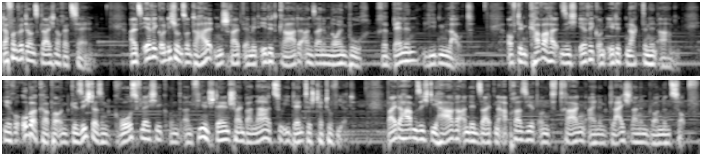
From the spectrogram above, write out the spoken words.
Davon wird er uns gleich noch erzählen. Als Erik und ich uns unterhalten, schreibt er mit Edith gerade an seinem neuen Buch Rebellen lieben laut. Auf dem Cover halten sich Erik und Edith nackt in den Armen. Ihre Oberkörper und Gesichter sind großflächig und an vielen Stellen scheinbar nahezu identisch tätowiert. Beide haben sich die Haare an den Seiten abrasiert und tragen einen gleich langen blonden Zopf.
